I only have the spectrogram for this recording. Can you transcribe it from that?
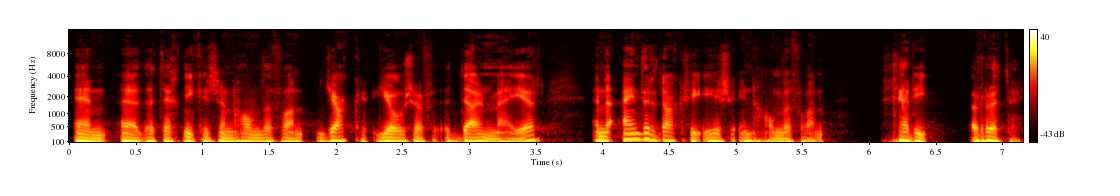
En eh, de techniek is in handen van Jack Jozef Duinmeijer. En de eindredactie is in handen van Gerry Rutte.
